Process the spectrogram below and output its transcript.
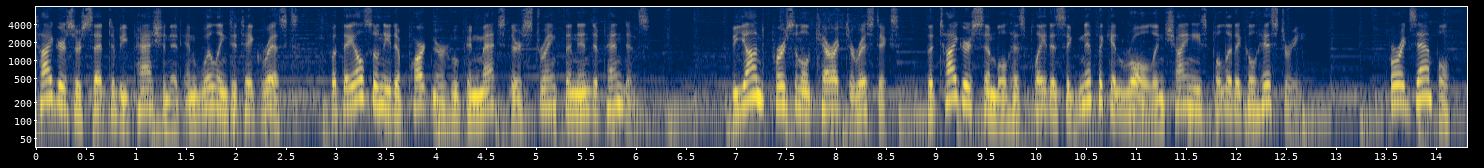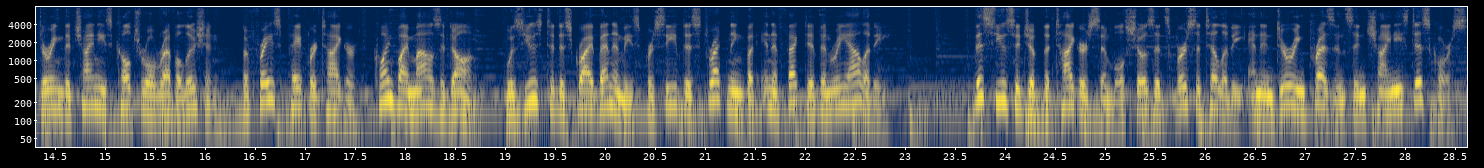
tigers are said to be passionate and willing to take risks, but they also need a partner who can match their strength and independence. Beyond personal characteristics, the tiger symbol has played a significant role in Chinese political history. For example, during the Chinese Cultural Revolution, the phrase paper tiger, coined by Mao Zedong, was used to describe enemies perceived as threatening but ineffective in reality. This usage of the tiger symbol shows its versatility and enduring presence in Chinese discourse.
